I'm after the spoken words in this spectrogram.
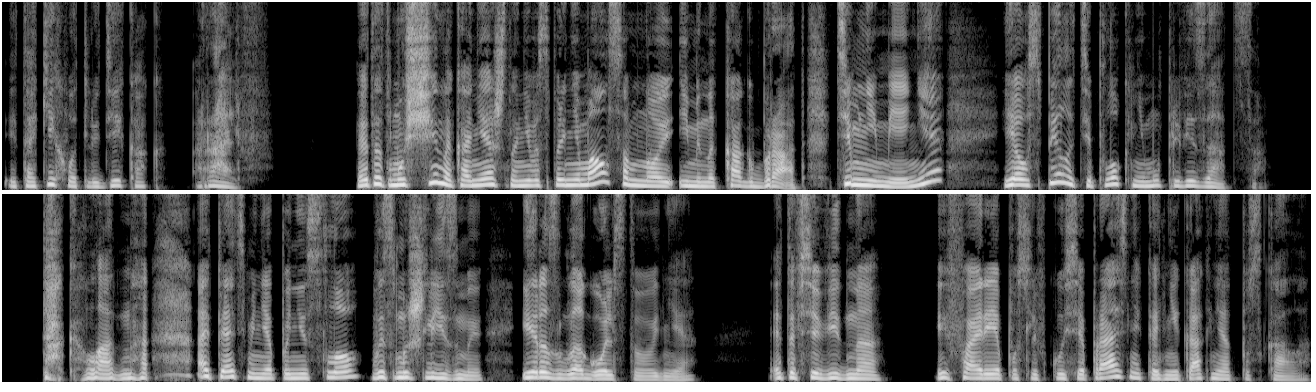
и таких вот людей, как Ральф. Этот мужчина, конечно, не воспринимался мной именно как брат, тем не менее, я успела тепло к нему привязаться. Так, ладно, опять меня понесло в и разглагольствование. Это все видно, эйфория после вкусия праздника никак не отпускала.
